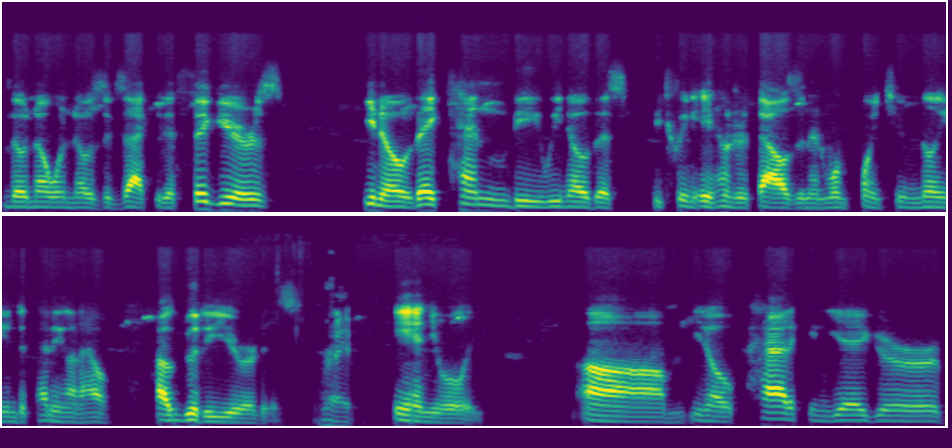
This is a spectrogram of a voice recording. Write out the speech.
though no one knows exactly the figures, you know, they can be, we know this, between 800,000 and 1.2 million, depending on how, how good a year it is. Right. Annually. Um, you know, Patek and Jaeger,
